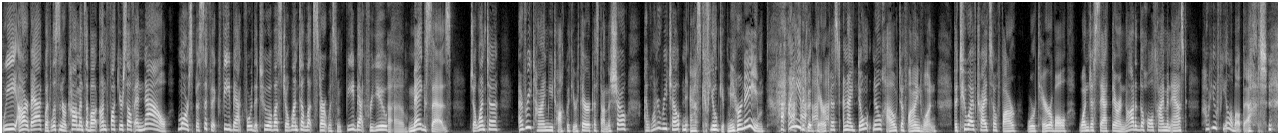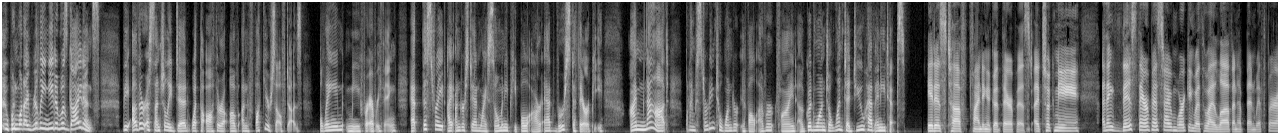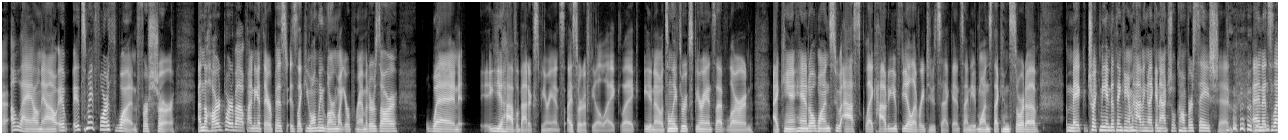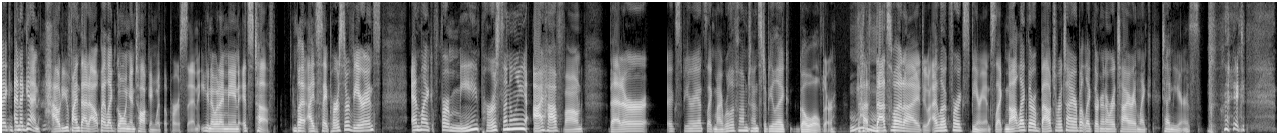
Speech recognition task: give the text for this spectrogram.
We are back with listener comments about Unfuck Yourself. And now, more specific feedback for the two of us. Jolenta, let's start with some feedback for you. Uh-oh. Meg says, Jolenta, every time you talk with your therapist on the show, I want to reach out and ask if you'll give me her name. I need a good therapist, and I don't know how to find one. The two I've tried so far were terrible. One just sat there and nodded the whole time and asked, How do you feel about that? when what I really needed was guidance. The other essentially did what the author of Unfuck Yourself does blame me for everything. At this rate, I understand why so many people are adverse to therapy. I'm not, but I'm starting to wonder if I'll ever find a good one. Jolenta, do you have any tips? It is tough finding a good therapist. It took me, I think this therapist I'm working with, who I love and have been with for a while now, it, it's my fourth one for sure. And the hard part about finding a therapist is like you only learn what your parameters are when you have a bad experience. I sort of feel like like, you know, it's only through experience I've learned I can't handle ones who ask like how do you feel every 2 seconds. I need ones that can sort of make trick me into thinking I'm having like an actual conversation. and it's like and again, how do you find that out by like going and talking with the person? You know what I mean? It's tough. But I'd say perseverance and like for me personally, I have found better experience. Like my rule of thumb tends to be like go older. That, mm. that's what I do. I look for experience, like not like they're about to retire, but like they're going to retire in like 10 years. like,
